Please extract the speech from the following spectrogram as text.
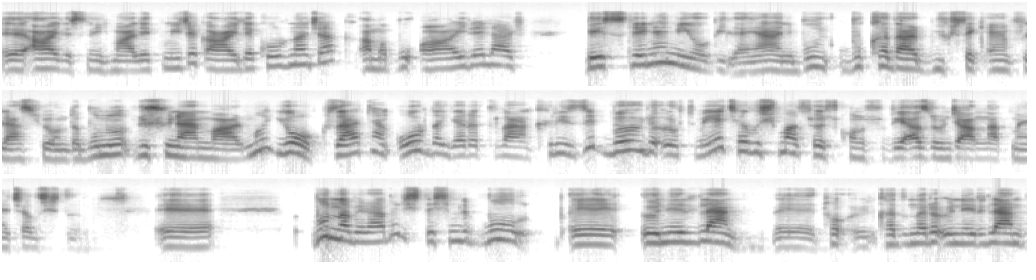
eee, ailesini ihmal etmeyecek, aile korunacak ama bu aileler beslenemiyor bile. Yani bu bu kadar yüksek enflasyonda bunu düşünen var mı? Yok. Zaten orada yaratılan krizi böyle örtmeye çalışma söz konusu diye az önce anlatmaya çalıştım. Eee, bununla beraber, işte, şimdi bu, eee, önerilen, eee, to kadınlara önerilen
